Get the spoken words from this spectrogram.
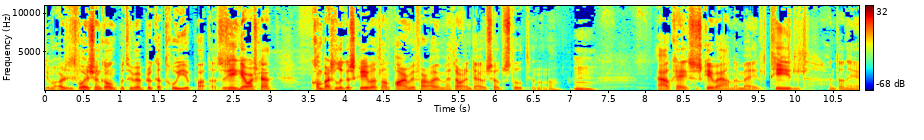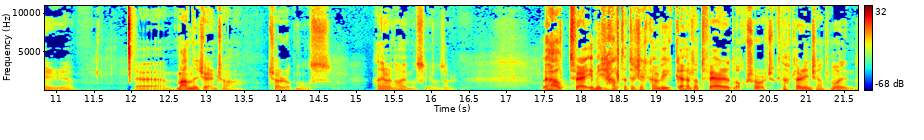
jeg var ikke en gang på tur med å bruke tog på det, så jeg jeg var ikke, kom bare til å skrive et eller annet arm vi får høy jeg tar en dag selv på studien, og da. Ja, ok, så skriver jeg han en mail til hendan her, uh, eh managern tror tror upp mus. Han är en hemma så jag så. Och halt tvär, jag minns halt att det gick en vecka eller tvär ett lock short så knappt lär in chans mun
